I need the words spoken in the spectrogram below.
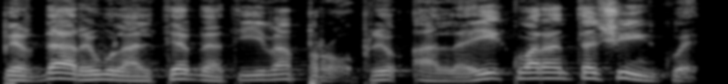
per dare un'alternativa proprio alla E45.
